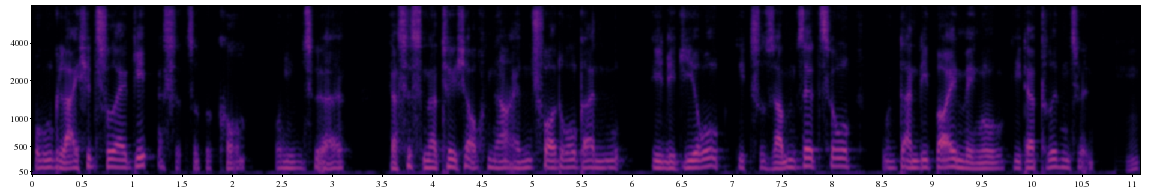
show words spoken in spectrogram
um gleiche zu Ergebnisse zu bekommen. Und äh, das ist natürlich auch eine Anforderung an die Legierung, die Zusammensetzung und dann die Beimengung, die da drin sind. Mhm.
